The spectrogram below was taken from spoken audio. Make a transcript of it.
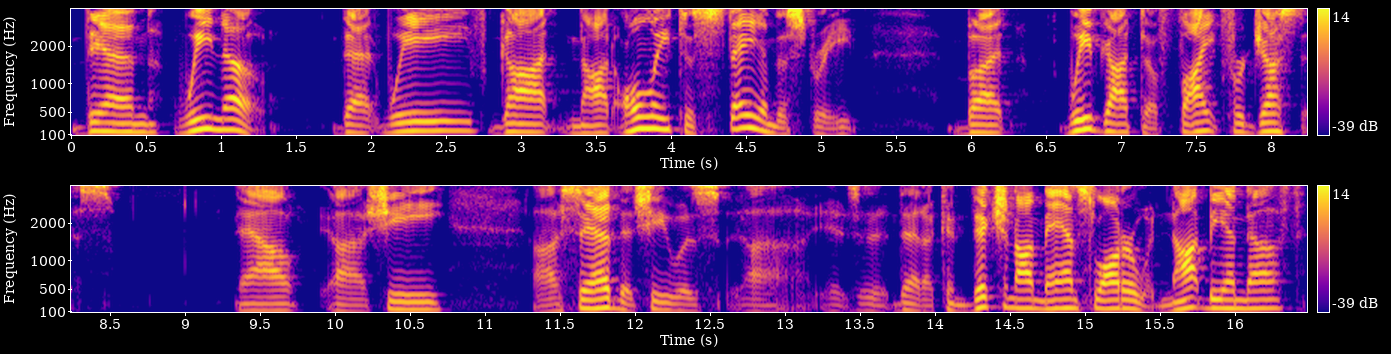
then we know that we've got not only to stay in the street, but we've got to fight for justice. Now, uh, she uh, said that she was uh, that a conviction on manslaughter would not be enough.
